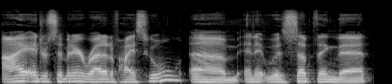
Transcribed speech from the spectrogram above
I entered seminary right out of high school, um, and it was something that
